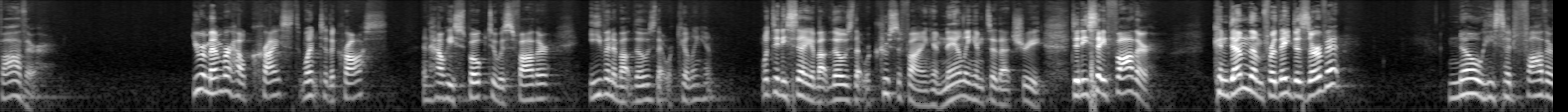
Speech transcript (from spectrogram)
father. You remember how Christ went to the cross and how he spoke to his father, even about those that were killing him? What did he say about those that were crucifying him, nailing him to that tree? Did he say, Father, condemn them for they deserve it? No, he said, Father,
